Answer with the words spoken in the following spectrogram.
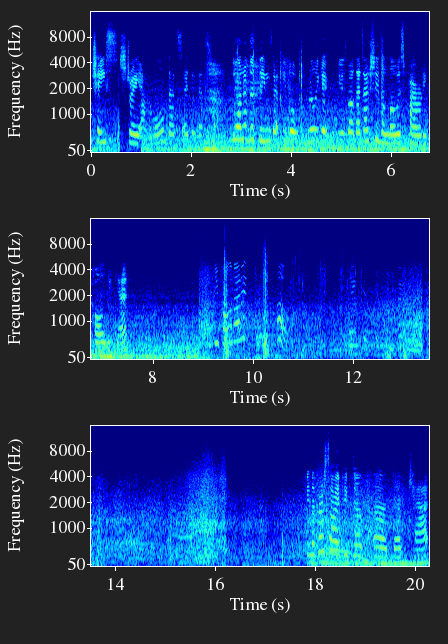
chase stray animals. That's I think that's one of the things that people really get confused about. That's actually the lowest priority call we get. Did you call about it? Oh. Thank you. The first time I picked up a dead cat,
